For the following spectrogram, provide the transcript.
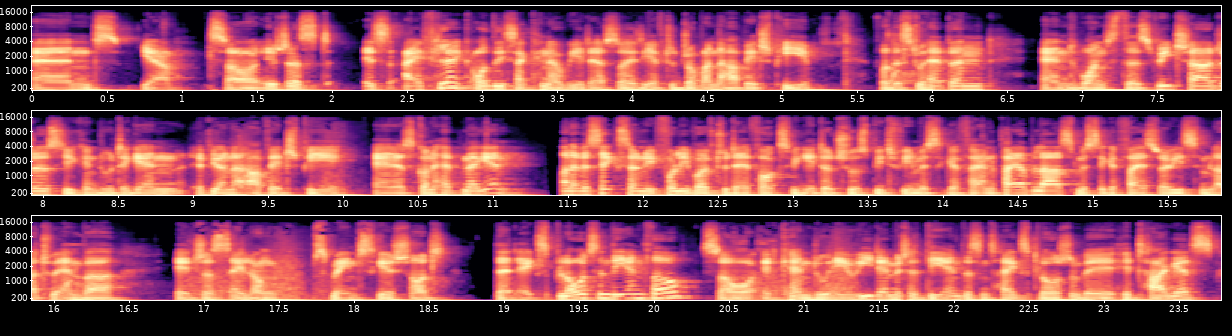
And yeah, so it's just, it's. I feel like all these are kind of weird. As you have to drop under half HP for this to happen. And once this recharges, you can do it again if you're under half HP, and it's gonna happen again. On level 6, when we fully evolve to Delphox, we get to choose between Mystic Fire and Fire Blast. Mystic Fire is very similar to Ember. It's just a long range skill shot that explodes in the end though, so it can do AoE damage at the end. This entire explosion will hit targets,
